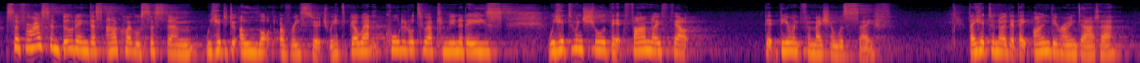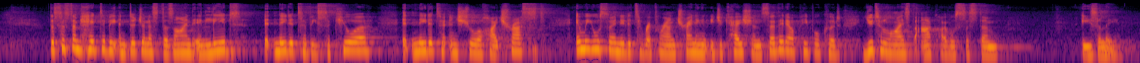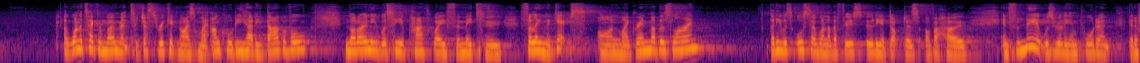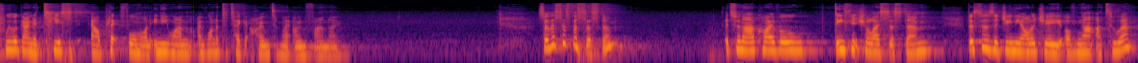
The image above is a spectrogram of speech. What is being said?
So, for us in building this archival system, we had to do a lot of research. We had to go out and call it all to our communities. We had to ensure that whānau felt that their information was safe. They had to know that they owned their own data. The system had to be Indigenous designed and led. It needed to be secure. It needed to ensure high trust. And we also needed to wrap around training and education so that our people could utilise the archival system easily. I want to take a moment to just recognise my uncle Rihari Dargaville. Not only was he a pathway for me to filling the gaps on my grandmother's line, but he was also one of the first early adopters of Āhau. And for me, it was really important that if we were going to test our platform on anyone, I wanted to take it home to my own whānau. So this is the system. It's an archival, decentralised system. This is a genealogy of Ngā Atua,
